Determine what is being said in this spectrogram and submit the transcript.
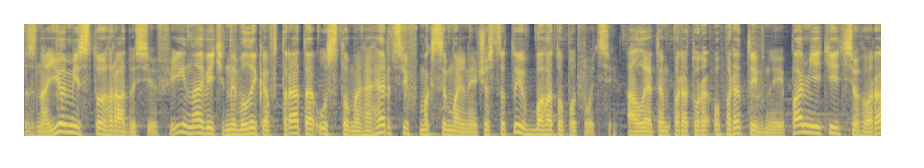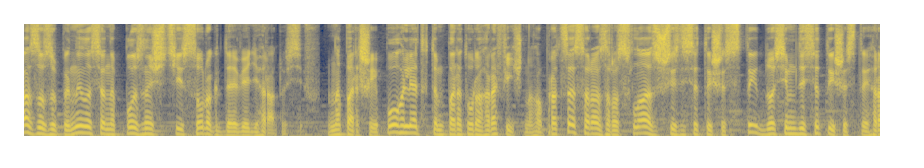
Знайомі 100 градусів і навіть невелика втрата у 100 МГц максимальної частоти в багатопотоці. Але температура оперативної пам'яті цього разу зупинилася на позначці 49 градусів. На перший погляд, температура графічного процесора зросла з 66 до 76 градусів.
